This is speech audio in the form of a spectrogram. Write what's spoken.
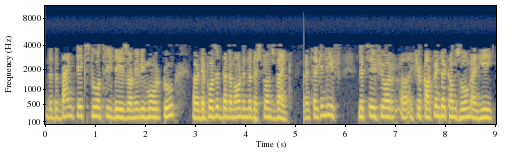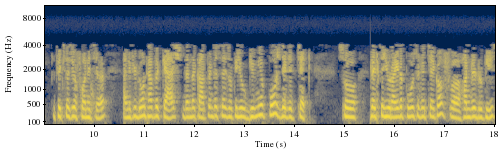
the, the bank takes two or three days or maybe more to uh, deposit that amount in the restaurant's bank. And secondly, if let's say if your uh, if your carpenter comes home and he fixes your furniture, and if you don't have the cash, then the carpenter says, okay, you give me a post-dated check. So let's say you write a post-dated check of uh, 100 rupees.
